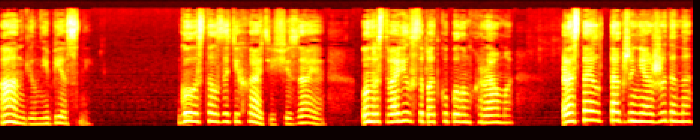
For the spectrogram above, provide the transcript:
Ангел небесный!» Голос стал затихать, исчезая. Он растворился под куполом храма, растаял так же неожиданно,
